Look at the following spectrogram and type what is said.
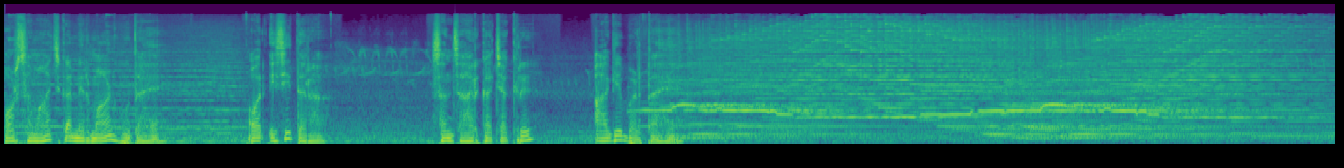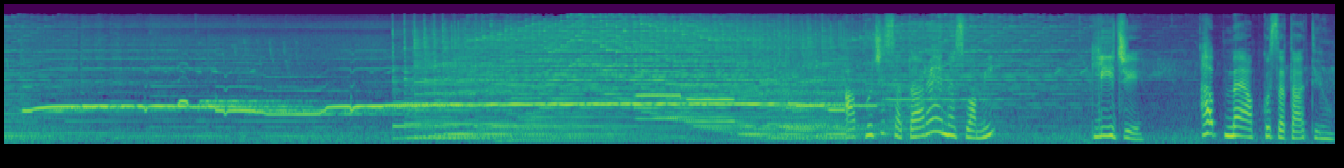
और समाज का निर्माण होता है और इसी तरह संसार का चक्र आगे बढ़ता है। मुझे सता रहा है ना स्वामी? लीजिए। अब मैं आपको सताती हूँ।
